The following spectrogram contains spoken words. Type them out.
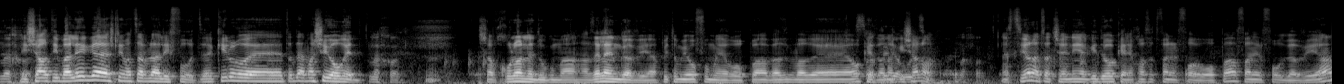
נכון. נשארתי בליגה, יש לי מצב לאליפות. זה כאילו, אה, אתה יודע, מה שיורד. נכון. עכשיו, חולון לדוגמה, אז אין להם גביע, פתאום יעופו מאירופה, ואז כבר, אה, אוקיי, זה אסטרטגיה כישלון. נכון. נס ציונה צד שני יגידו, אוקיי, אני יכול לעשות פאנל פור אירופה, פאנל פור גביע,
